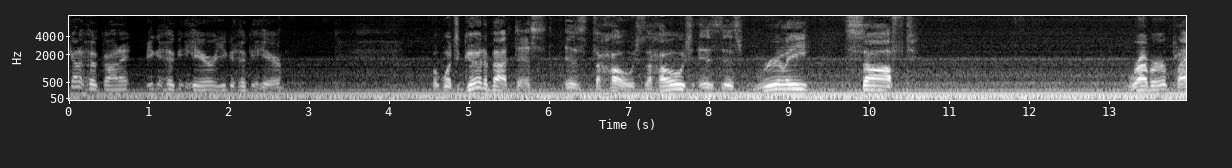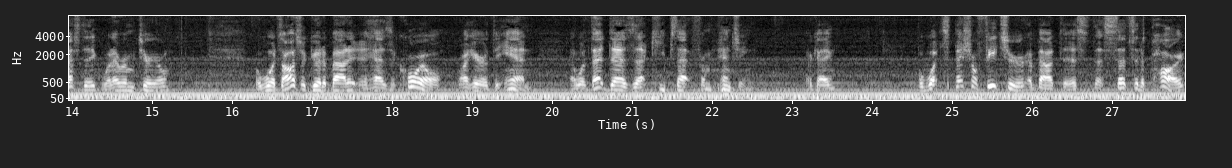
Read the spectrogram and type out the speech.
got a hook on it. You can hook it here, you can hook it here. But what's good about this is the hose. The hose is this really soft rubber, plastic, whatever material. But what's also good about it, it has a coil right here at the end. And what that does, that keeps that from pinching, okay? But what special feature about this that sets it apart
